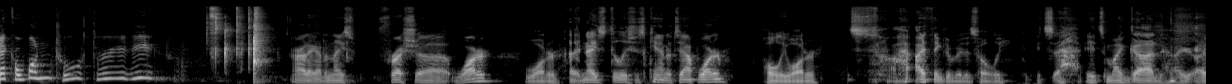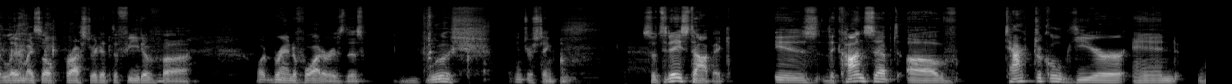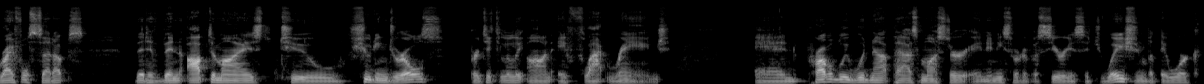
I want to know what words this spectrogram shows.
check a one, two, three. All right, I got a nice fresh uh, water, Water, a nice delicious can of tap water. holy water. It's, I I think of it as holy. It's uh, it's my God. I, I lay myself prostrate at the feet of uh, what brand of water is this? Whoosh. Interesting. So today's topic is the concept of tactical gear and rifle setups that have been optimized to shooting drills, particularly on a flat range, and probably would not pass muster in any sort of a serious situation, but they work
